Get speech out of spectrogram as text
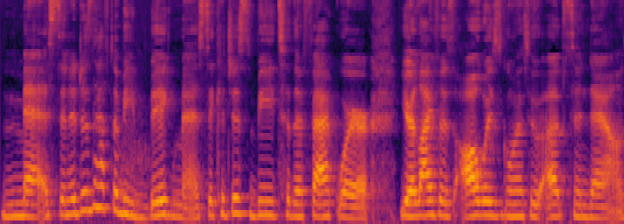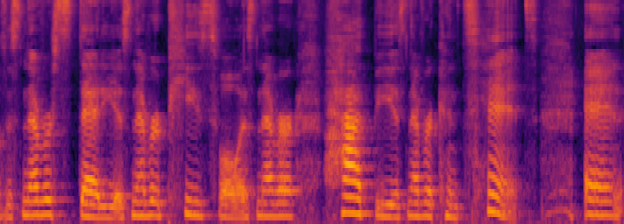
mess. And it doesn't have to be big mess. It could just be to the fact where your life is always going through ups and downs. It's never steady. It's never peaceful. It's never happy. It's never content. And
